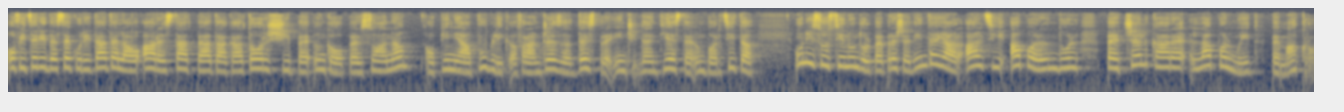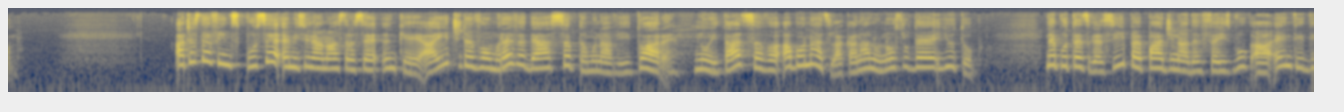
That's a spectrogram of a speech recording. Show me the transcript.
Ofițerii de securitate l-au arestat pe atacator și pe încă o persoană. Opinia publică franceză despre incident este împărțită, unii susținându-l pe președinte, iar alții apărându-l pe cel care l-a pălmuit pe Macron. Acestea fiind spuse, emisiunea noastră se încheie aici. Ne vom revedea săptămâna viitoare. Nu uitați să vă abonați la canalul nostru de YouTube. Ne puteți găsi pe pagina de Facebook a NTD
